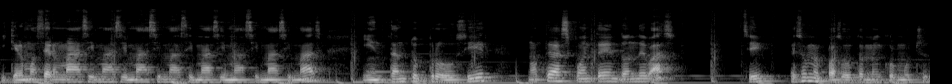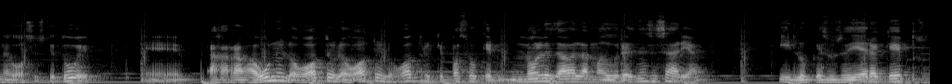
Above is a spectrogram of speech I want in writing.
y queremos hacer más y más y más y más y más y más y más y más y en tanto producir no te das cuenta en dónde vas. ¿sí? Eso me pasó también con muchos negocios que tuve. Eh, agarraba uno y luego otro y luego otro y luego otro. ¿Y qué pasó? Que no les daba la madurez necesaria y lo que sucedía era que pues,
